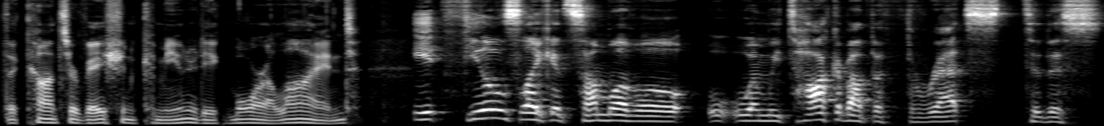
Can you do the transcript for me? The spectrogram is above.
the conservation community more aligned? It feels like at some level, when we talk about the threats to this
